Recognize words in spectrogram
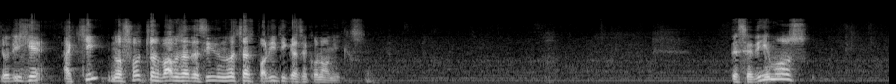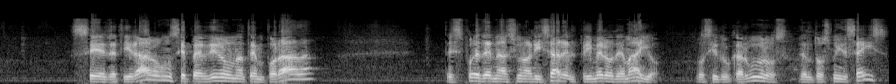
Yo dije, aquí nosotros vamos a decidir nuestras políticas económicas. Decidimos, se retiraron, se perdieron una temporada, después de nacionalizar el primero de mayo los hidrocarburos del 2006,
